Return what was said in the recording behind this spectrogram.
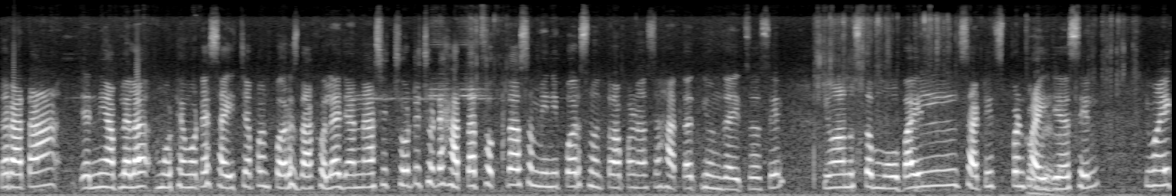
तर आता यांनी आपल्याला मोठ्या मोठ्या साईजच्या पण पर्स दाखवल्या ज्यांना असे छोटे छोटे हातात फक्त असं मिनी पर्स म्हणतो आपण असं हातात घेऊन जायचं असेल किंवा नुसतं मोबाईल साठीच पण पाहिजे असेल किंवा एक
